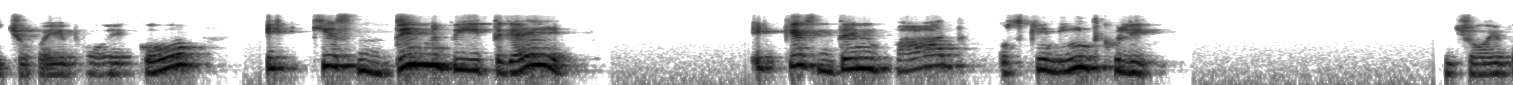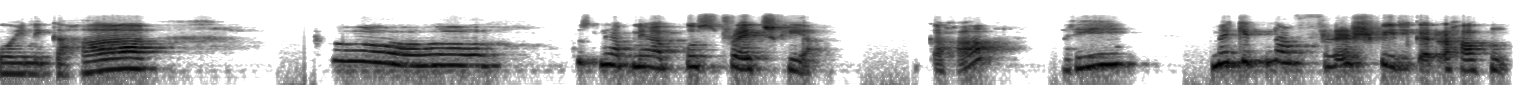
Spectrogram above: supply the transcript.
जॉय बॉय को 21 दिन बीत गए। 21 दिन बाद उसकी नींद खुली। जॉय बॉय ने कहा उसने अपने आप को स्ट्रेच किया। कहा, अरे, मैं कितना फ्रेश फील कर रहा हूँ।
